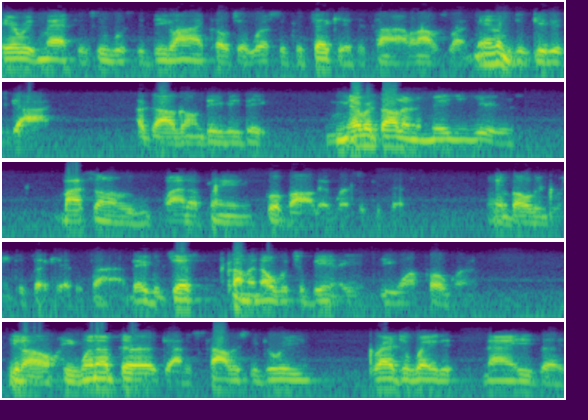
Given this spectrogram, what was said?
Eric Mathis, who was the D line coach at Western Kentucky at the time, and I was like, man, let me just give this guy a doggone DVD. Never thought in a million years my son would wind up playing football at Western Kentucky in Bowling Green, Kentucky at the time. They were just coming over to being a D1 program. You know, he went up there, got his college degree, graduated, now he's a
